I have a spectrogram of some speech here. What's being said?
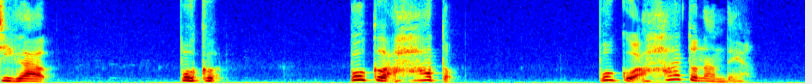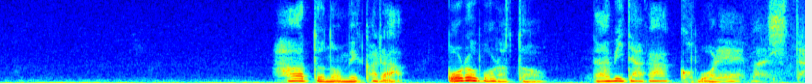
違う。僕は、僕はハート。僕はハートなんだよ。ハートの目からボロボロと涙がこぼれました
